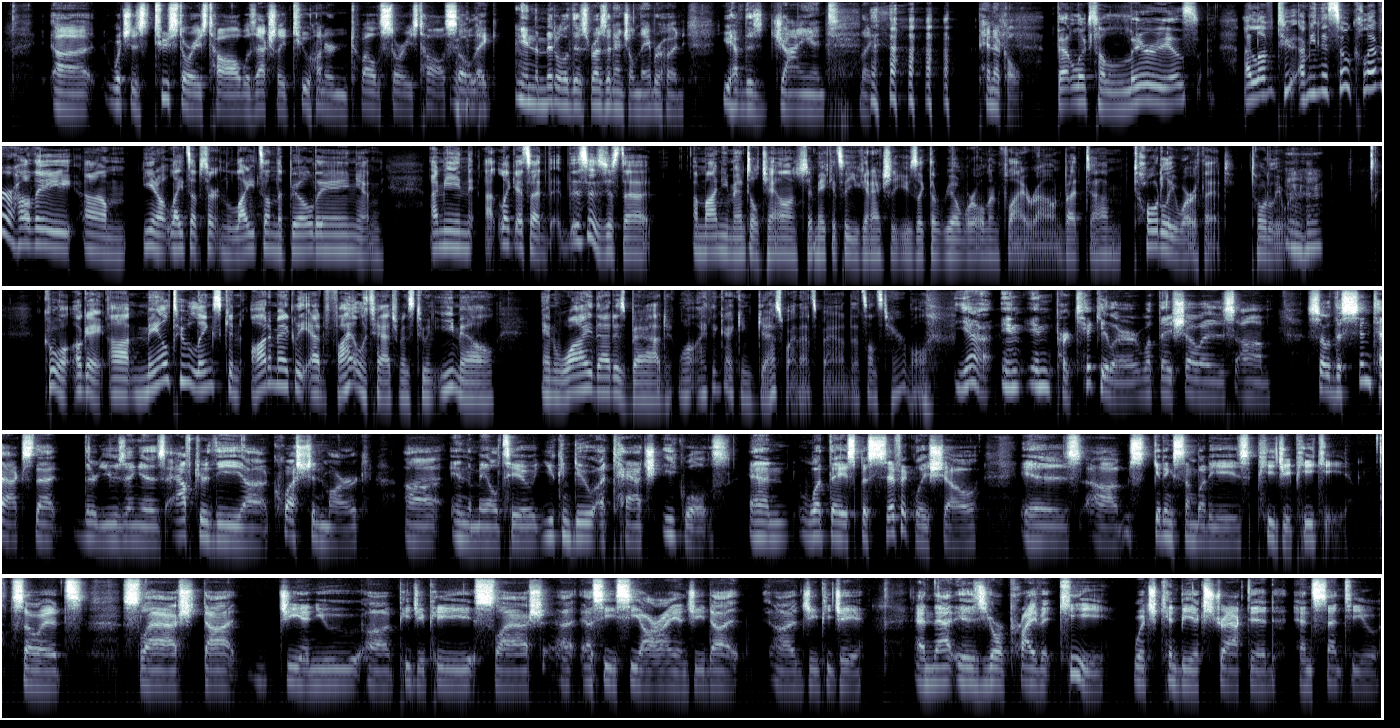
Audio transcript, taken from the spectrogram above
uh, which is two stories tall, was actually 212 stories tall. So, like in the middle of this residential neighborhood, you have this giant like pinnacle. That looks hilarious. I love to. I mean, it's so clever how they, um, you know, lights up certain lights on the building, and I mean, uh, like I said, this is just a a monumental challenge to make it so you can actually use like the real world and fly around. But um, totally worth it. Totally worth mm-hmm. it. Cool. Okay. Uh, mailto links can automatically add file attachments to an email. And why that is bad? Well, I think I can guess why that's bad. That sounds terrible. Yeah. In in particular, what they show is um, so the syntax that they're using is after the uh, question mark uh, in the mailto, you can do attach equals. And what they specifically show is uh, getting somebody's PGP key. So it's slash dot GNU uh, PGP slash uh, SECRING dot uh, GPG. And that is your private key, which can be extracted and sent to you.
